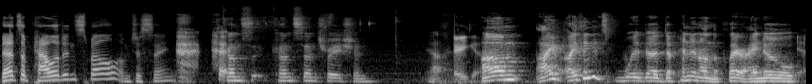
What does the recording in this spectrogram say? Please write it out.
That's a paladin spell. I'm just saying. Con- concentration. Yeah. There you go. Um, I I think it's uh, dependent on the player. I know Yeah.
